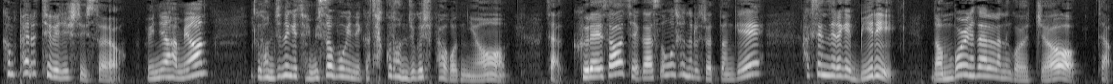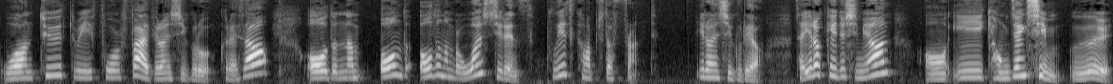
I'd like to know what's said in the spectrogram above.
컴페리티브해질 수 있어요. 왜냐하면 이거 던지는 게 재밌어 보이니까 자꾸 던지고 싶어 하거든요. 자, 그래서 제가 솔루션으로 드렸던 게 학생들에게 미리 넘버링 해달라는 거였죠. 자, 1, 2, 3, 4, 5 이런 식으로. 그래서 all the, num, all the, all the number one students, please come up to the front. 이런 식으로요. 자, 이렇게 해주시면 어, 이 경쟁심을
